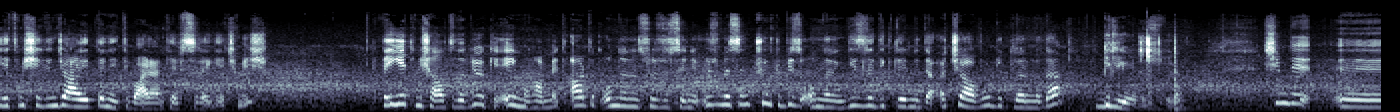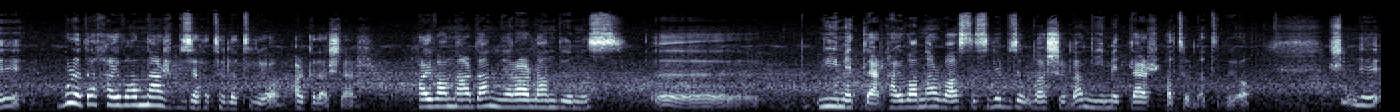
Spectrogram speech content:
77. ayetten itibaren tefsire geçmiş. Ve 76'da diyor ki ey Muhammed artık onların sözü seni üzmesin çünkü biz onların gizlediklerini de açığa vurduklarını da biliyoruz diyor. Şimdi e, burada hayvanlar bize hatırlatılıyor arkadaşlar. Hayvanlardan yararlandığımız e, nimetler, hayvanlar vasıtasıyla bize ulaştırılan nimetler hatırlatılıyor. Şimdi e,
